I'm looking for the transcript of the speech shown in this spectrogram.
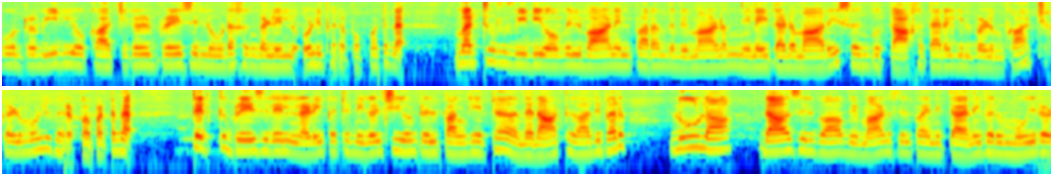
போன்ற வீடியோ காட்சிகள் பிரேசில் ஊடகங்களில் ஒளிபரப்பப்பட்டன. மற்றொரு வீடியோவில் வானில் பறந்த விமானம் நிலை தடுமாறி செங்குத்தாக தரையில் விழும் காட்சிகள் ஒளிபரப்பப்பட்டன. தெற்கு பிரேசிலில் நடைபெற்ற நிகழ்ச்சியொன்றில் பங்கேற்ற அந்த நாட்டு அதிபர் லூலா டாசில்வா விமானத்தில் பயணித்த அனைவரும் உயிரிழ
